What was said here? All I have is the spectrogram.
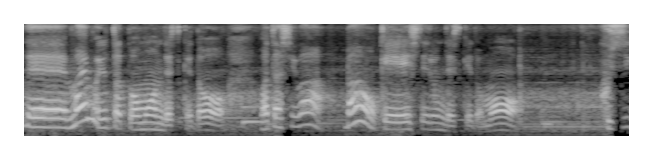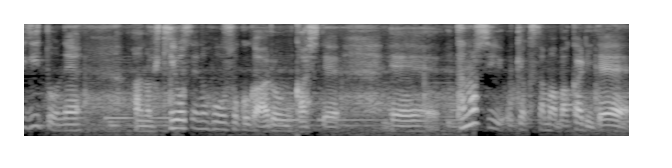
で前も言ったと思うんですけど私はバーを経営してるんですけども不思議とねあの引き寄せの法則があるんかして、えー、楽しいお客様ばかりで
